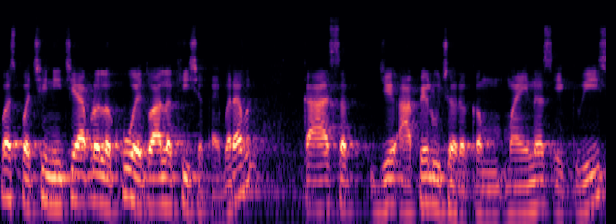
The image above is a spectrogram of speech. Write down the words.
બસ પછી નીચે આપણે લખવું હોય તો આ લખી શકાય, બરાબર? કા આ સક જે આપેલું છે રકમ, માઇનસ એકવીસ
